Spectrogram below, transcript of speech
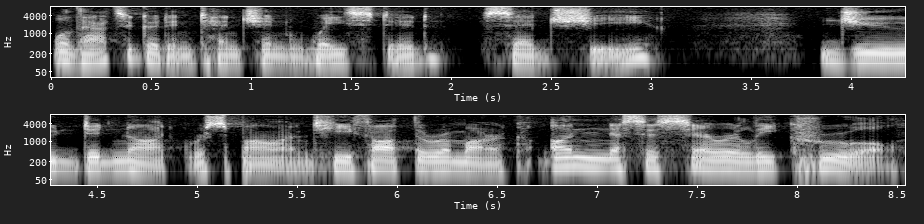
Well, that's a good intention wasted, said she. Jude did not respond. He thought the remark unnecessarily cruel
